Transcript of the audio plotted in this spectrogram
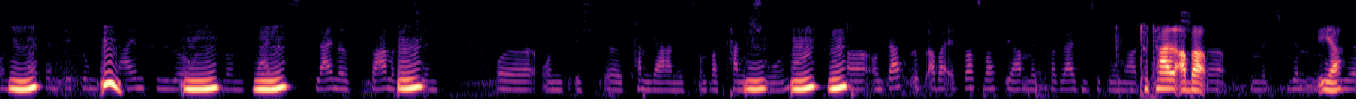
und Mhm. Weiterentwicklung Mhm. klein fühle Mhm. und wie so ein kleines, kleines Zahnrädchen äh, und ich äh, kann gar nichts und was kann ich Mhm. schon. Mhm. Mhm. Äh, und das ist aber etwas, was ja mit Vergleichen zu tun hat. Total, und nicht, aber- Äh, mit Ja. mir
